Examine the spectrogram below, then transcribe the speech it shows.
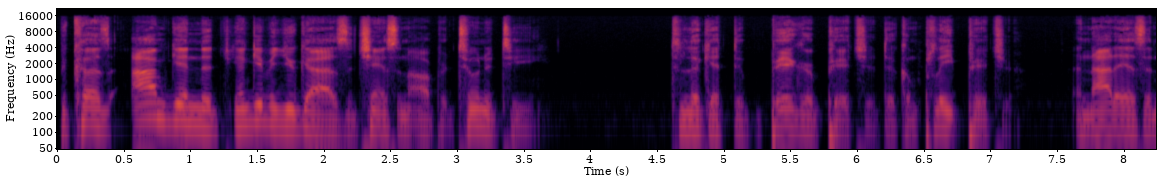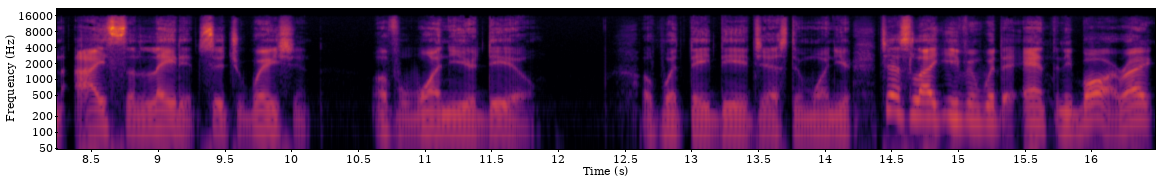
because I'm getting the, I'm giving you guys a chance and an opportunity to look at the bigger picture, the complete picture, and not as an isolated situation of a one year deal of what they did just in one year. Just like even with the Anthony Barr, right?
